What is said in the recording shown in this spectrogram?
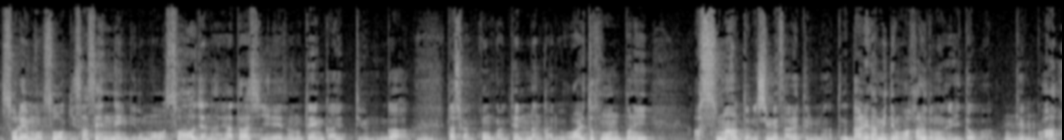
それも想起させんねんけどもそうじゃない新しい映像の展開っていうのが、確かに今回の展覧会では割と本当にあスマートに示されてるなって誰が見ても分かると思うのよ意図が、結構あ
